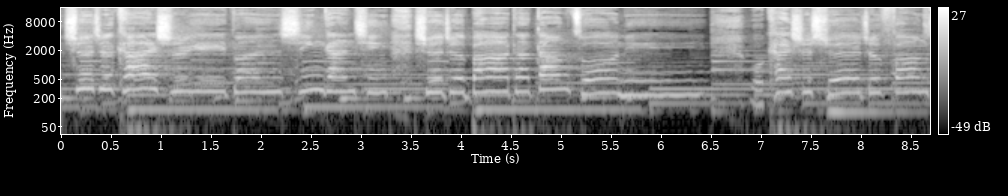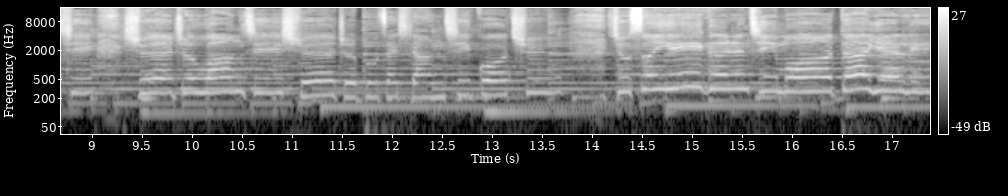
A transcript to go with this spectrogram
学着开始一段新感情，学着把它当作你。我开始学着放弃，学着忘记，学着不再想起过去。就算一个人寂寞的夜里，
